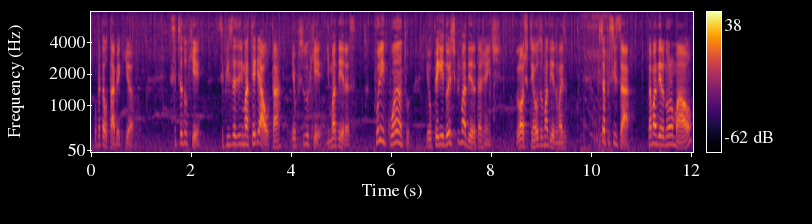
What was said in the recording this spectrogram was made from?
Vou apertar o tab aqui, ó. Você precisa do quê? Você precisa de material, tá? Eu preciso do quê? De madeiras. Por enquanto, eu peguei dois tipos de madeira, tá, gente? Lógico, tem outras madeiras, mas o que você vai precisar? Da madeira normal,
